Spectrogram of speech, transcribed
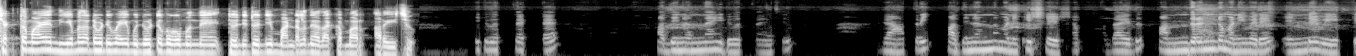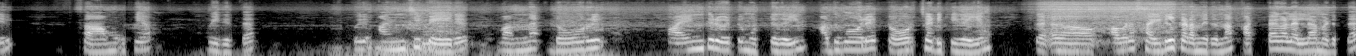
ശക്തമായ നിയമ നടപടിയുമായി മുന്നോട്ട് പോകുമെന്ന് ട്വന്റി ട്വന്റി മണ്ഡല നേതാക്കന്മാർ അറിയിച്ചു. ഇരുപത്തെട്ട് പതിനൊന്ന് ഇരുപത്തഞ്ച് രാത്രി പതിനൊന്ന് മണിക്ക് ശേഷം അതായത് പന്ത്രണ്ട് മണി വരെ എന്റെ വീട്ടിൽ സാമൂഹ്യ വിരുദ്ധർ ഒരു അഞ്ച് പേര് വന്ന് ഡോറിൽ ഭയങ്കരമായിട്ട് മുട്ടുകയും അതുപോലെ ടോർച്ചടിക്കുകയും അവിടെ സൈഡിൽ കിടന്നിരുന്ന കട്ടകളെല്ലാം എടുത്ത്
